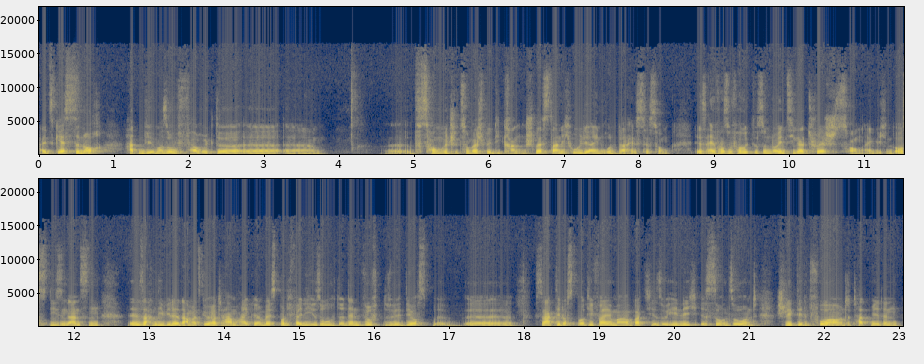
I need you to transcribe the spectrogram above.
als Gäste noch, hatten wir immer so verrückte äh, äh, Songwünsche, zum Beispiel Die kranken Schwestern, ich hol dir einen runter, heißt der Song. Der ist einfach so verrückt, das ist so ein 90er Trash-Song eigentlich. Und aus diesen ganzen äh, Sachen, die wir da damals gehört haben, habe ich dann bei Spotify die gesucht und dann wirft dir auch, äh, äh, sagt dir doch Spotify immer, was hier so ähnlich ist so und so und schlägt dir das vor und das hat mir dann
